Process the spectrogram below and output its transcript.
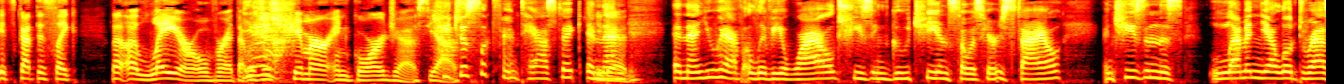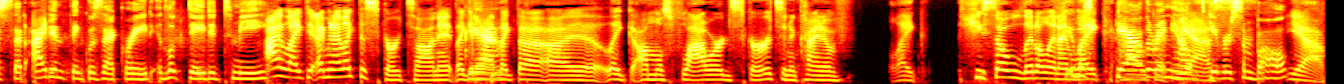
it's got this like, a layer over it that was just shimmer and gorgeous. Yeah. She just looked fantastic. And She then did. and then you have Olivia Wilde. She's in Gucci and so is Harry Style. And she's in this lemon yellow dress that I didn't think was that great. It looked dated to me. I liked it. I mean, I liked the skirts on it. Like it Yeah. had like the uh like almost flowered skirts and it kind of like she's so little and I it like gathering helped yes. give her some bulk. Yeah.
